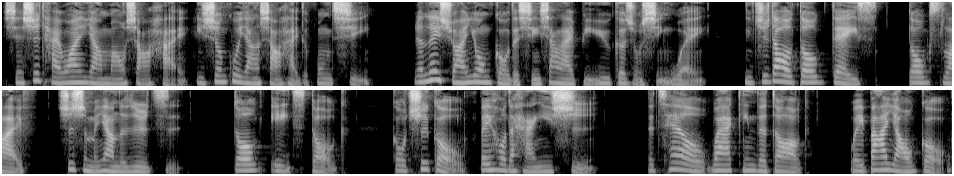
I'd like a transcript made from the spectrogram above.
显示台湾养毛小孩已胜过养小孩的风气。人类喜欢用狗的形象来比喻各种行为。你知道 Dog Days、Dog's Life 是什么样的日子？Dog eats dog，狗吃狗背后的含义是 The tail wagging the dog，尾巴摇狗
